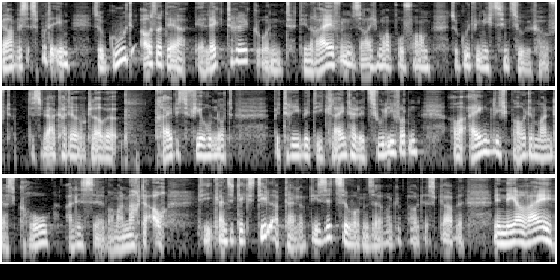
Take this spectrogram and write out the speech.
gab es. Es wurde eben so gut, außer der Elektrik und den Reifen, sage ich mal pro Form, so gut wie nichts hinzugekauft. Das Werk hatte, glaube ich, drei bis 400 Betriebe, die Kleinteile zulieferten. Aber eigentlich baute man das Gros alles selber. Man machte auch die ganze Textilabteilung, die Sitze wurden selber gebaut. Es gab eine Näherei,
